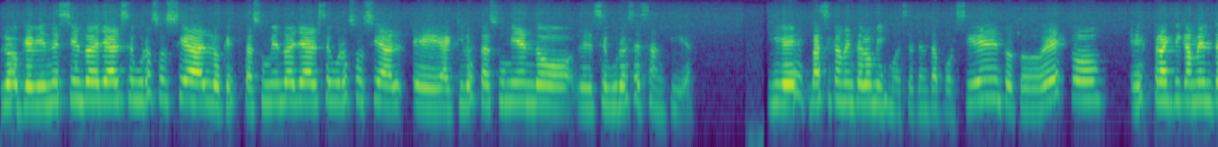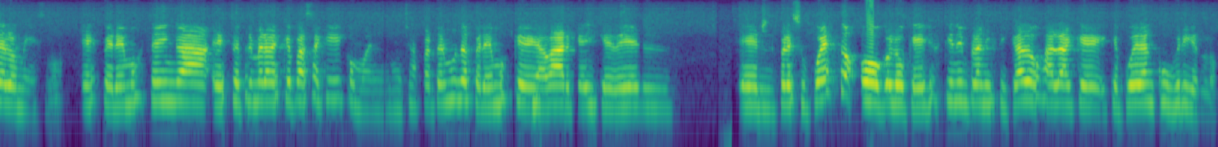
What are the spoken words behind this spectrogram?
lo que viene siendo allá el Seguro Social, lo que está asumiendo allá el Seguro Social, eh, aquí lo está asumiendo el Seguro de Cesantía. Y es básicamente lo mismo, el 70%, todo esto, es prácticamente lo mismo. Esperemos tenga, esto es primera vez que pasa aquí, como en muchas partes del mundo, esperemos que abarque y que dé el, presupuesto o lo que ellos tienen planificado, ojalá que, puedan cubrirlo.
